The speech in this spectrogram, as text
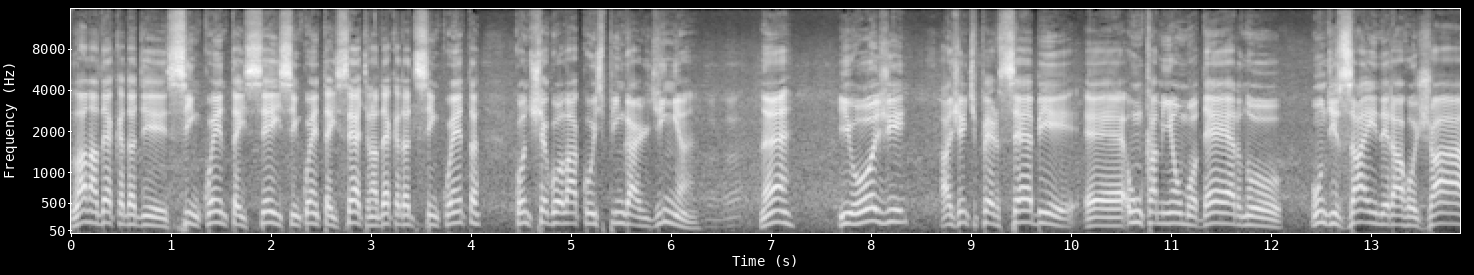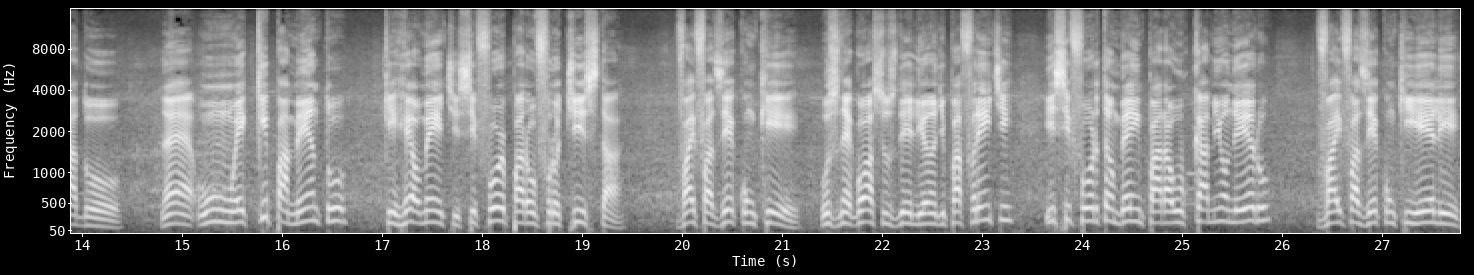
lá na década de 56, 57, na década de 50, quando chegou lá com o espingardinha, uhum. né? E hoje a gente percebe é, um caminhão moderno, um designer arrojado, né? um equipamento que realmente, se for para o frotista, vai fazer com que os negócios dele andem para frente e se for também para o caminhoneiro, vai fazer com que ele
